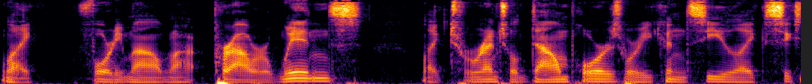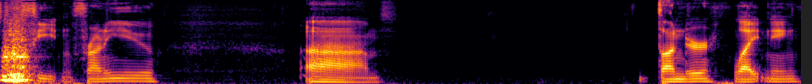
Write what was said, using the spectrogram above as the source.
Like 40 mile per hour winds, like torrential downpours where you couldn't see like 60 feet in front of you um, thunder, lightning.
